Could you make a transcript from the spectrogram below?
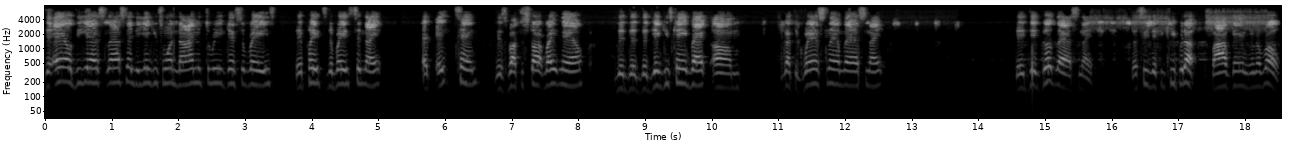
the ALDS last night, the Yankees won nine to three against the Rays. They played the Rays tonight at eight ten. It's about to start right now. The, the the Yankees came back. Um, we got the grand slam last night. They did good last night. Let's see if they can keep it up. Five games in a row.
